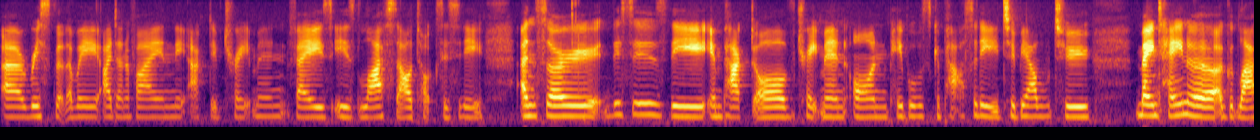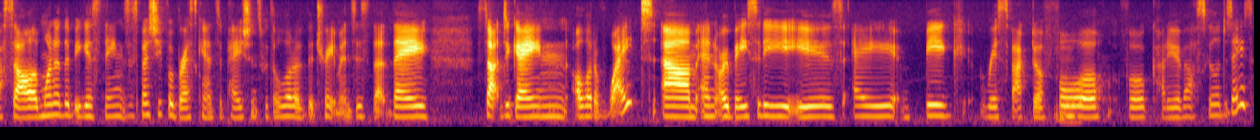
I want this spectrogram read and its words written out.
uh, risk that we identify in the active treatment phase is lifestyle toxicity, and so this is the impact of treatment on people's capacity to be able to maintain a, a good lifestyle. And one of the biggest things, especially for breast cancer patients with a lot of the treatments, is that they start to gain a lot of weight, um, and obesity is a big risk factor for for cardiovascular disease.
